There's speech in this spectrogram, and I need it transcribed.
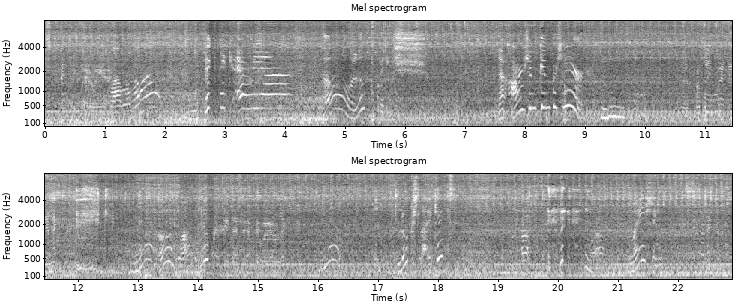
It's a friendly barrier. Wow, wow, wow, wow. Picnic area. Oh, look, buddies. There are some campers probably electric. Yeah. Oh, wow, look. There's everywhere electric. Yeah. It looks like it. Wow. Amazing. Electrical.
